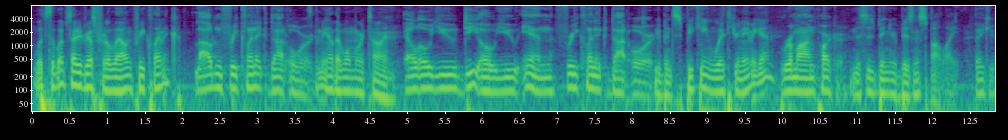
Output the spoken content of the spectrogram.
What's the website address for the Loudoun Free Clinic? LoudounFreeClinic.org. Let me have that one more time. L O U D O U N freeclinic.org. We've been speaking with your name again? Ramon Parker. And this has been your business spotlight. Thank you.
